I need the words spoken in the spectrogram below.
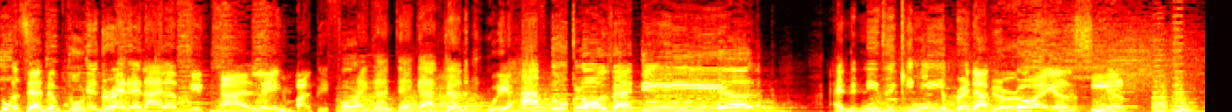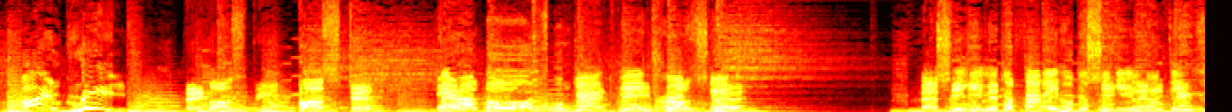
We'll send them to the dreaded Isle of Kikaling. But before I can take action, we have to close a deal. And it needs a kingly imprint of your royal seal. I agree. They must be busted. There are The sneaky little family who do sneaky little things.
